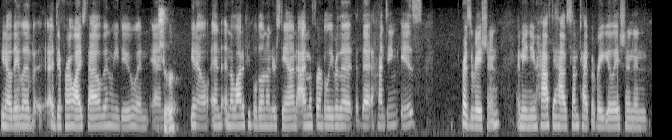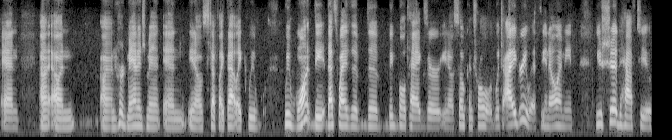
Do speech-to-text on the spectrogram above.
you know they live a different lifestyle than we do, and and Sure. you know and and a lot of people don't understand i'm a firm believer that that hunting is preservation i mean you have to have some type of regulation and and uh, on on herd management and you know stuff like that. Like we we want the that's why the the big bull tags are you know so controlled which i agree with you know? I mean you should have to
